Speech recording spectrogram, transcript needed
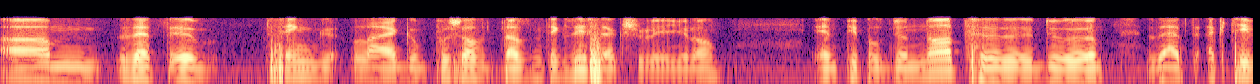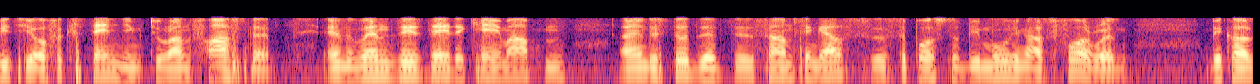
um, that uh, thing like push-off doesn't exist actually, you know and people do not uh, do that activity of extending to run faster. And when this data came up, mm, I understood that something else is supposed to be moving us forward, because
